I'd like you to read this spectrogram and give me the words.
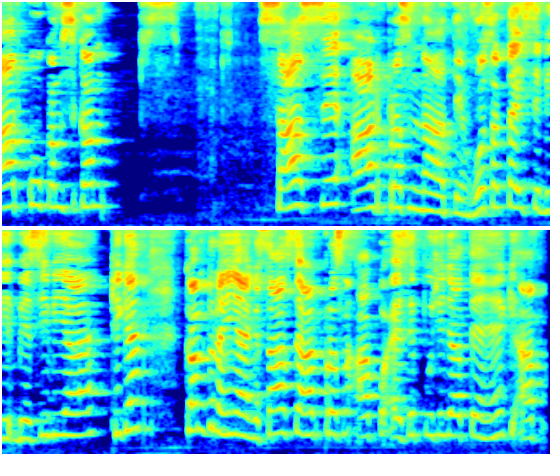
आपको कम से कम सात से आठ प्रश्न ना आते हैं। हो सकता है इससे बेसी भी आए, ठीक है? कम तो नहीं आएँगे। सात से आठ प्रश्न आपको ऐसे पूछे जाते हैं कि आप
